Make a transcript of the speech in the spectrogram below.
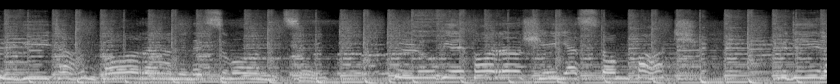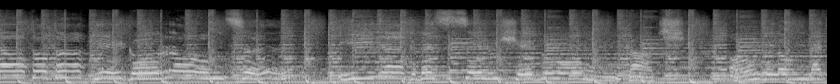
Witam poranne słońce. Lubię po rosie ja stąpać Gdy lato to takie gorące. I tak bez celu się błąkać, oglądać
